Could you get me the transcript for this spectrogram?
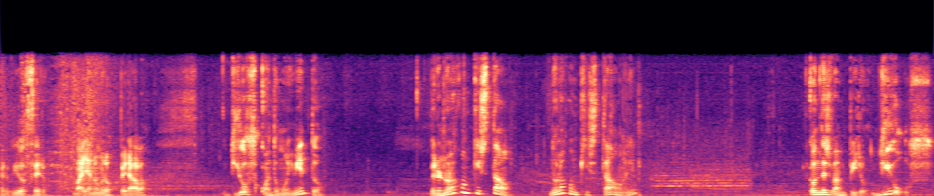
Perdido cero. Vaya, no me lo esperaba. Dios, cuánto movimiento. Pero no lo ha conquistado. No lo ha conquistado, ¿eh? Condes vampiro. Dios.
